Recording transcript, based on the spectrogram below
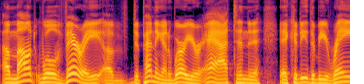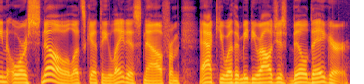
amount will vary of depending on where you're at, and it could either be rain or snow. Let's get the latest now from AccuWeather meteorologist Bill Dager.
